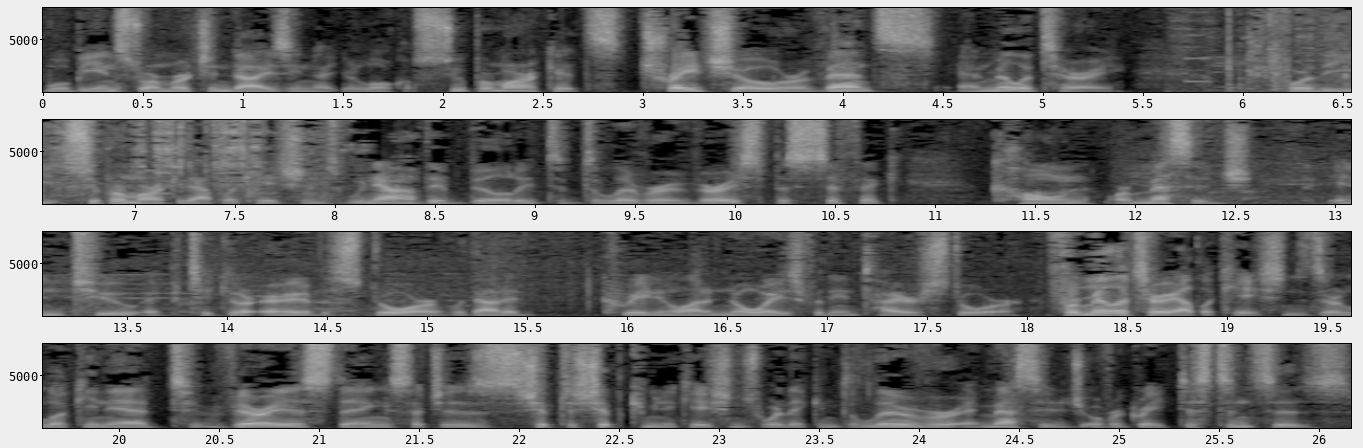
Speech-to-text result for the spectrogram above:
will be in-store merchandising at your local supermarkets, trade show or events, and military. For the supermarket applications, we now have the ability to deliver a very specific cone or message into a particular area of the store without it creating a lot of noise for the entire store. For military applications, they're looking at various things such as ship to ship communications where they can deliver a message over great distances.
